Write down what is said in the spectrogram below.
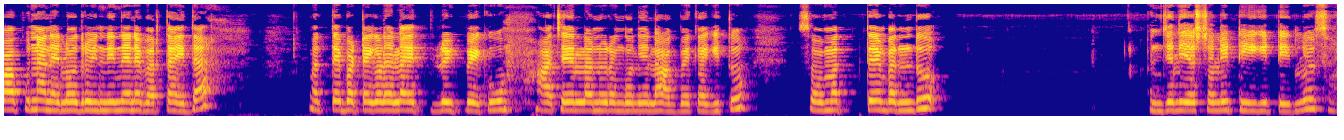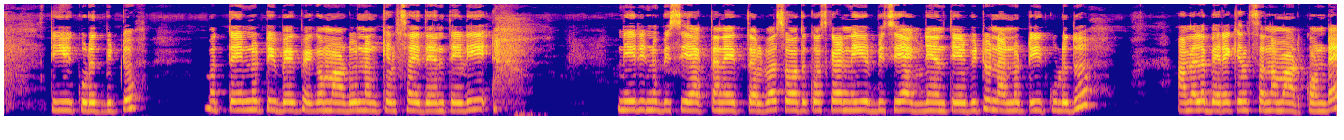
ಪಾಪು ನಾನು ಎಲ್ಲೋದ್ರೂ ಹಿಂದಿಂದೇ ಬರ್ತಾ ಇದ್ದ. ಮತ್ತು ಬಟ್ಟೆಗಳೆಲ್ಲ ಎತ್ತಿಡಬೇಕು ಆಚೆ ಎಲ್ಲನೂ ರಂಗೋಲಿ ಎಲ್ಲ ಹಾಕಬೇಕಾಗಿತ್ತು. ಸೊ ಮತ್ತೆ ಬಂದು ಅಂಜಲಿ ಅಷ್ಟರಲ್ಲಿ ಟೀಗಿಟ್ಟಿದ್ಲು ಸೊ ಟೀ ಕುಡಿದ್ಬಿಟ್ಟು ಮತ್ತೆ ಇನ್ನೂ ಟೀ ಬೇಗ ಬೇಗ ಮಾಡು ನನ್ನ ಕೆಲಸ ಇದೆ ಅಂತೇಳಿ ನೀರಿನ್ನು ಬಿಸಿ ಆಗ್ತಾನೆ ಇತ್ತಲ್ವ? ಸೊ ಅದಕ್ಕೋಸ್ಕರ ನೀರು ಬಿಸಿ ಆಗಲಿ ಅಂತ ಹೇಳಿಬಿಟ್ಟು ನಾನು ಟೀ ಕುಡಿದು ಆಮೇಲೆ ಬೇರೆ ಕೆಲಸನ ಮಾಡಿಕೊಂಡೆ.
